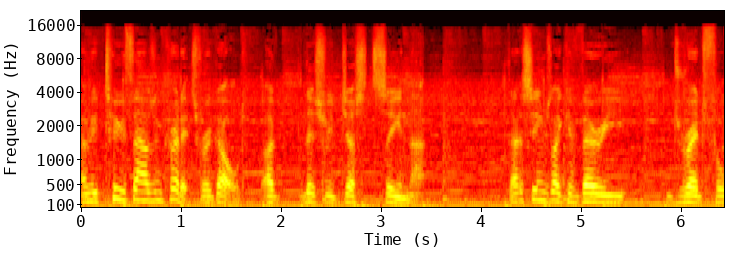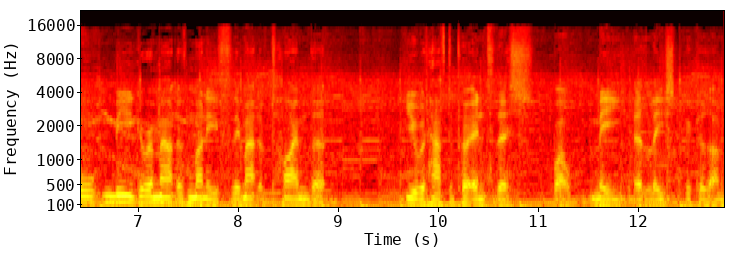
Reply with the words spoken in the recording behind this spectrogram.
Only 2,000 credits for a gold. I've literally just seen that. That seems like a very dreadful, meager amount of money for the amount of time that you would have to put into this. Well, me at least, because I'm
